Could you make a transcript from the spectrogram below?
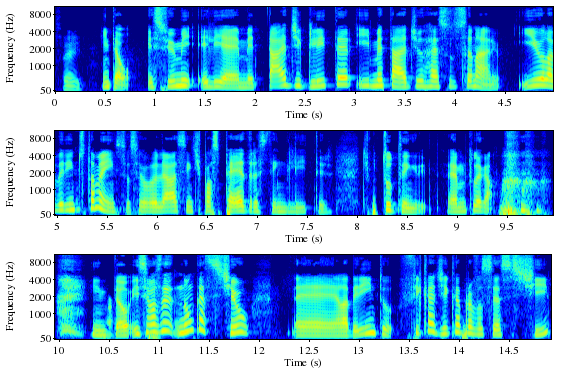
Sei. Então, esse filme, ele é metade glitter e metade o resto do cenário. E o labirinto também. Se você olhar, assim, tipo, as pedras têm glitter. Tipo, tudo tem glitter. É muito legal. então, e se você nunca assistiu é, Labirinto, fica a dica pra você assistir.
